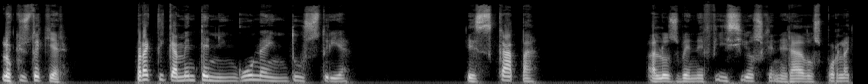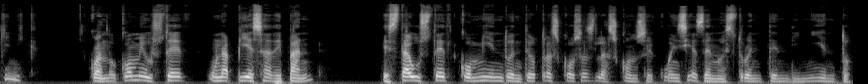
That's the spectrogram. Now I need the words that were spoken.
lo que usted quiera. Prácticamente ninguna industria escapa a los beneficios generados por la química. Cuando come usted una pieza de pan, está usted comiendo, entre otras cosas, las consecuencias de nuestro entendimiento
